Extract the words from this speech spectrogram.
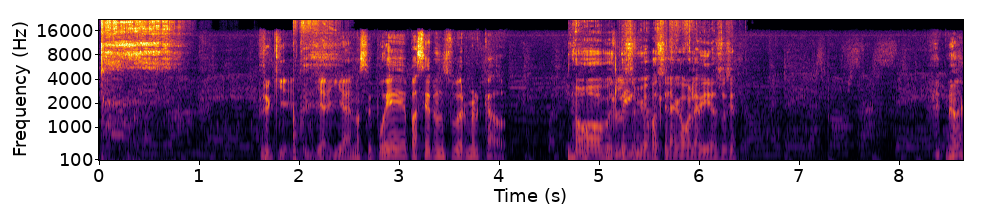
Pero que ya, ya no se puede pasear en un supermercado. No, pues entonces mi papá se le acabó la vida social. ¿No?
